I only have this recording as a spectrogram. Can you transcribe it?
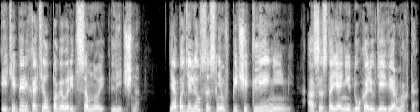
и теперь хотел поговорить со мной лично. Я поделился с ним впечатлениями о состоянии духа людей вермахта.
